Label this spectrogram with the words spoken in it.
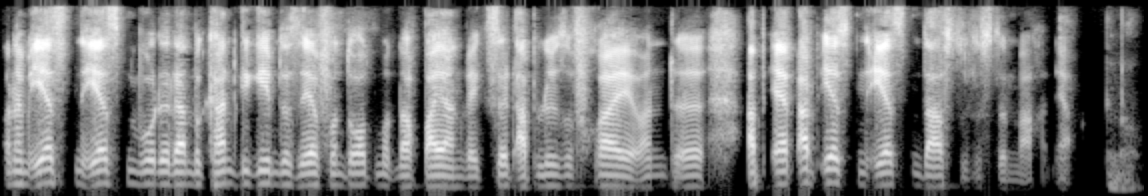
Und am 1.1. wurde dann bekannt gegeben, dass er von Dortmund nach Bayern wechselt, ablösefrei. Und äh, ab, ab 1.1. darfst du das dann machen, ja. Genau.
